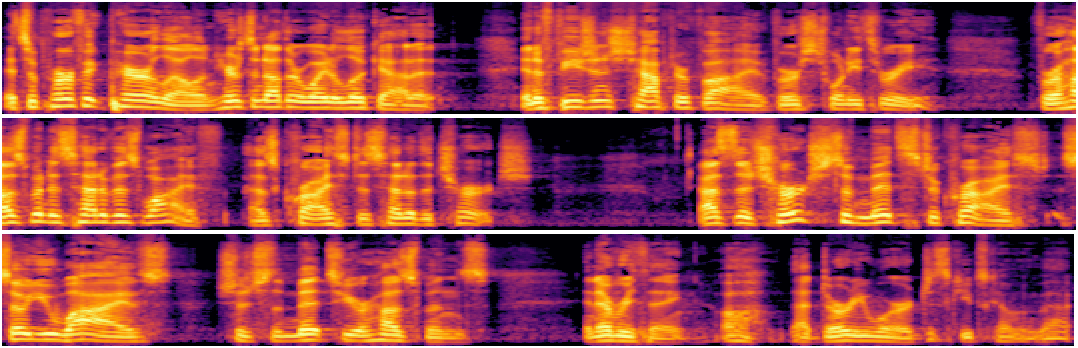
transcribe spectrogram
It's a perfect parallel. And here's another way to look at it. In Ephesians chapter 5, verse 23, for a husband is head of his wife, as Christ is head of the church. As the church submits to Christ, so you wives should submit to your husbands in everything. Oh, that dirty word just keeps coming back.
